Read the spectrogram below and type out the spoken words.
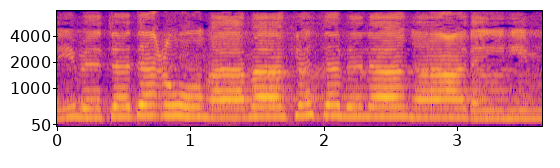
ابتدعوها ما كتبناها عليهم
